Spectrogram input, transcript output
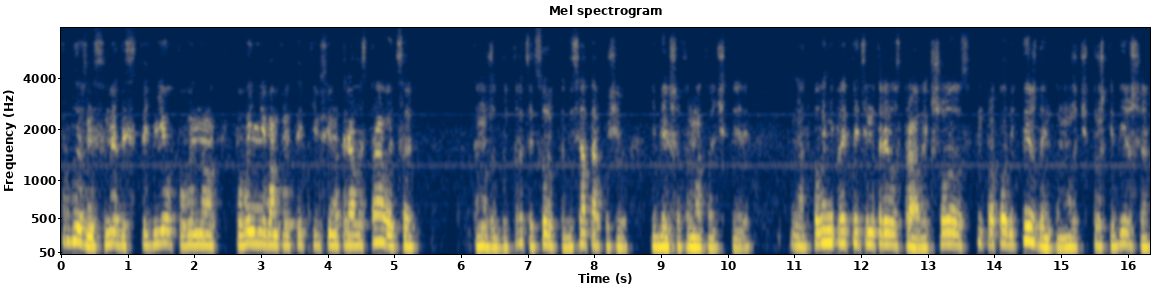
приблизно 70 днів повинно, повинні вам прийти ті всі матеріали справи. Це там може бути 30, 40, 50 аркушів і більше формату А4. Повинні прийти ці матеріали справи. Якщо проходить тиждень, там може трошки більше,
